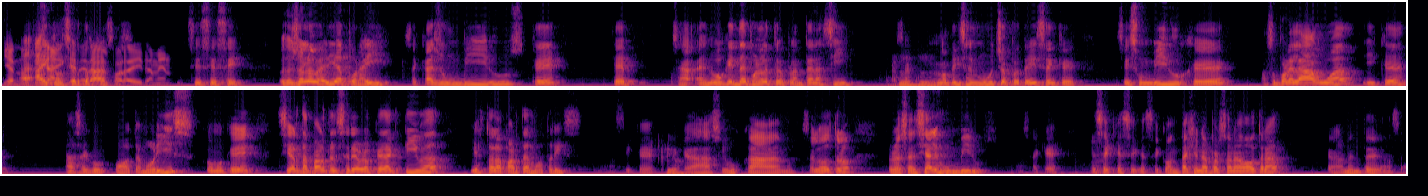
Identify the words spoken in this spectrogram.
Y en Hay noticias con en ciertos general por ahí también. Sí, sí, sí. O sea, yo lo vería por ahí. O sea, que haya un virus que, que o sea, en The Walking Dead ponele, te lo plantean así. O sea, Ujú. No te dicen mucho, pero te dicen que se hizo un virus que pasó por el agua y que hace que cuando te morís, como que cierta parte del cerebro queda activa y esto es la parte motriz. Así que Claro. te quedas así buscando, pues el otro. Pero lo esencial es un virus. O sea, que, que, se, que, se, que se contagie una persona a otra, generalmente, o sea,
